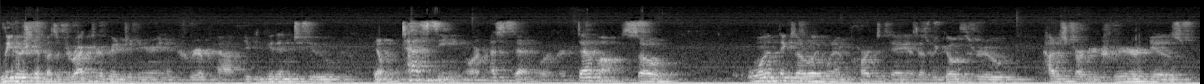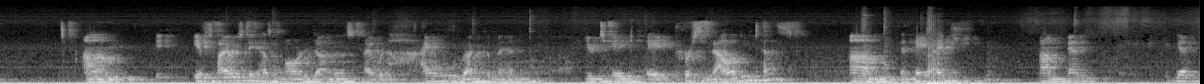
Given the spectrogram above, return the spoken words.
leadership as a director of engineering and career path. You can get into, you know, testing or SDET work or DevOps. So one of the things I really want to impart today is as we go through how to start your career is um, if Iowa State hasn't already done this, I would highly recommend you take a personality test, um, an AIP, um, and again,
